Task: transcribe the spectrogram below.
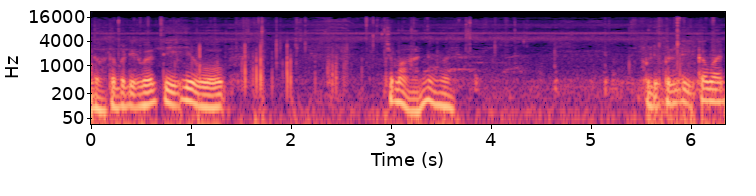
Dah terbelik-belik yuk macam mana ni belik-belik kawan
